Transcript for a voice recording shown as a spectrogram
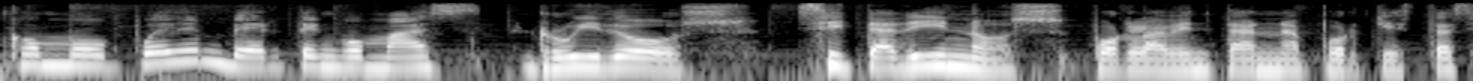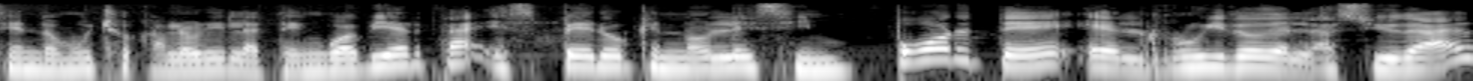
Como pueden ver, tengo más ruidos citadinos por la ventana porque está haciendo mucho calor y la tengo abierta. Espero que no les importe el ruido de la ciudad.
